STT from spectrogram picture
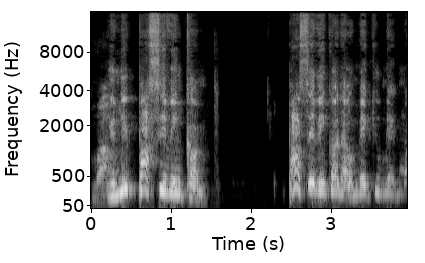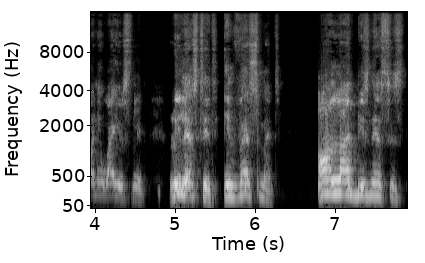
wow. you need passive income. Passive income that will make you make money while you sleep. Real estate, investment, online businesses,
